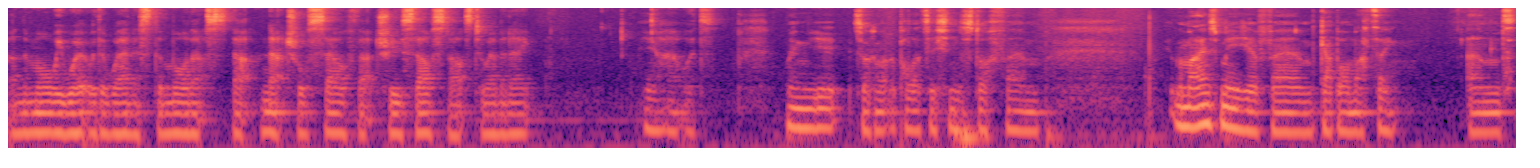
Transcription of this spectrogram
And the more we work with awareness, the more that's that natural self, that true self, starts to emanate yeah. outwards. When you're talking about the politician stuff, um, it reminds me of um, Gabor Mate and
